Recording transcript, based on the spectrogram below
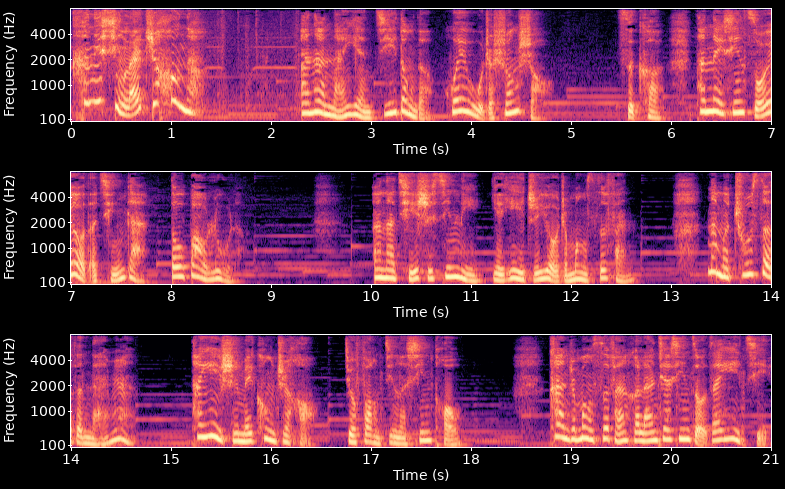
可你醒来之后呢？安娜难掩激动的挥舞着双手，此刻她内心所有的情感都暴露了。安娜其实心里也一直有着孟思凡，那么出色的男人，他一时没控制好，就放进了心头。看着孟思凡和蓝嘉欣走在一起，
